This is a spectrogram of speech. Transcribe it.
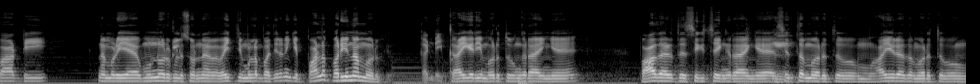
பாட்டி நம்முடைய முன்னோர்கள் சொன்ன வைத்தியம் மூலம் பார்த்தீங்கன்னா இன்றைக்கி பல பரிணாமம் இருக்குது கண்டிப்பாக காய்கறி மருத்துவங்கிறாங்க பாத அழுத்த சிகிச்சைங்கிறாங்க சித்த மருத்துவம் ஆயுர்வேத மருத்துவம்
